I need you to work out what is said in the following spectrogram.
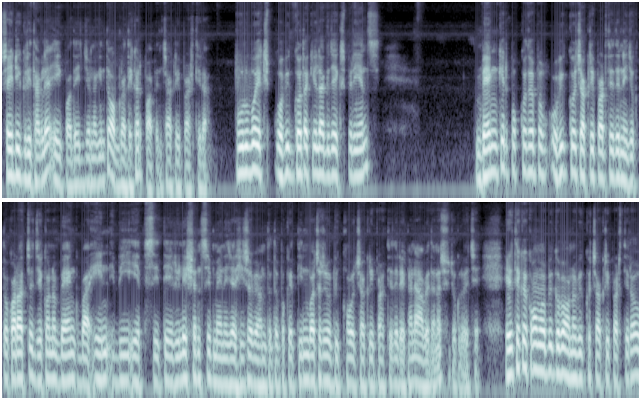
সেই ডিগ্রি থাকলে এই পদের জন্য কিন্তু অগ্রাধিকার পাবেন চাকরি প্রার্থীরা। পূর্ব অভিজ্ঞতা কী লাগছে এক্সপিরিয়েন্স ব্যাংকের পক্ষ থেকে অভিজ্ঞ চাকরি প্রার্থীদের নিযুক্ত করা হচ্ছে যে কোনো ব্যাংক বা এনবিএফসিতে রিলেশনশিপ ম্যানেজার হিসেবে অন্ততপক্ষে তিন বছরের অভিজ্ঞ চাকরি প্রার্থীদের এখানে আবেদনের সুযোগ রয়েছে। এর থেকে কম অভিজ্ঞ বা অনভিজ্ঞ চাকরি প্রার্থীরাও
